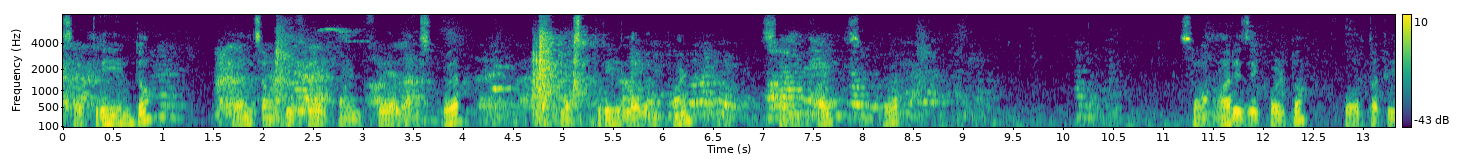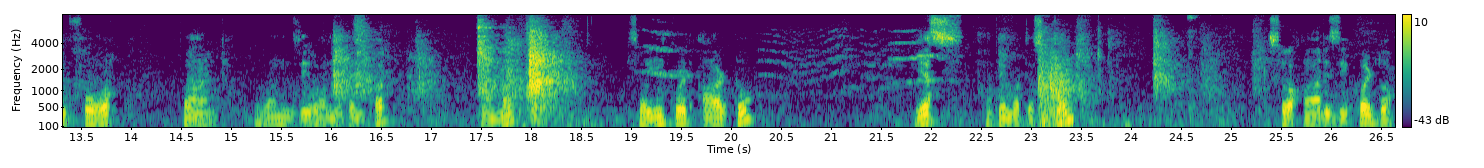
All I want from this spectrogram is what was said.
so 3 into 174.41 square plus 311.75 square. So R is equal to 434.10 Newton per mm. So equate R to yes, nothing but the stone. So R is equal to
